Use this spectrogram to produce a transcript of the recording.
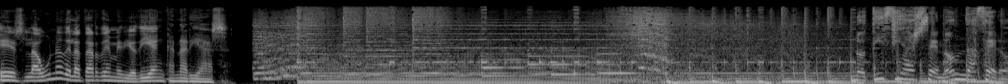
Es la una de la tarde, mediodía en Canarias. Noticias en Onda Cero.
